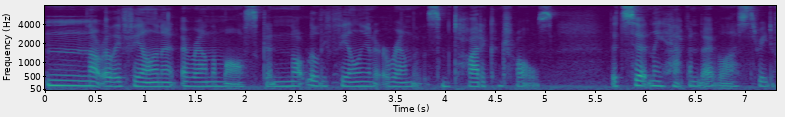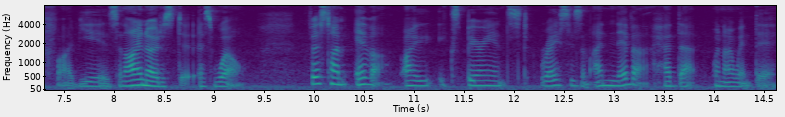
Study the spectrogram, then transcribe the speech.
mm, not really feeling it around the mosque and not really feeling it around the, some tighter controls that certainly happened over the last three to five years. And I noticed it as well. First time ever I experienced racism. I never had that when I went there.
